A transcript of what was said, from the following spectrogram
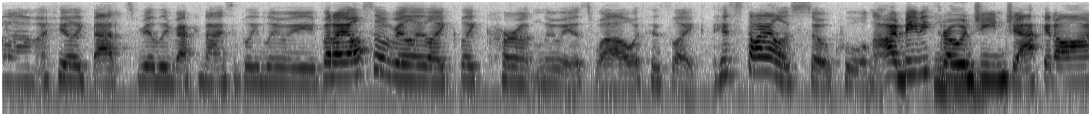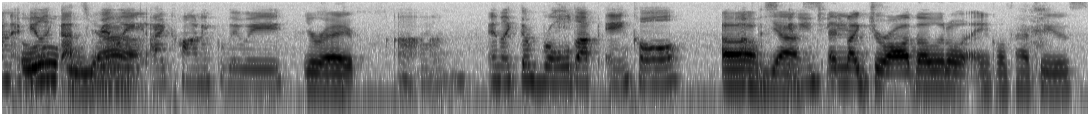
Um, I feel like that's really recognizably Louis, but I also really like like current Louis as well with his like his style is so cool. Now I maybe throw a Mhm. jean jacket on. I feel Ooh, like that's yeah. really iconic Louis. You're right. Um, and like the rolled up ankle. Oh the yes, skinny and like draw the little ankle tattoos.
